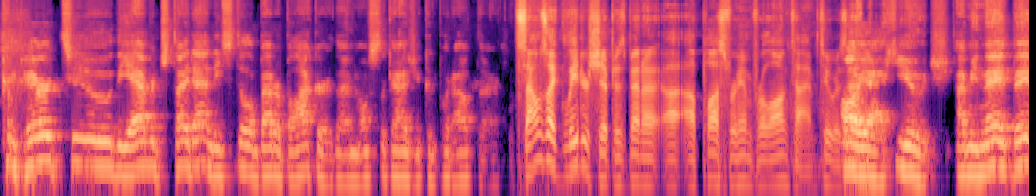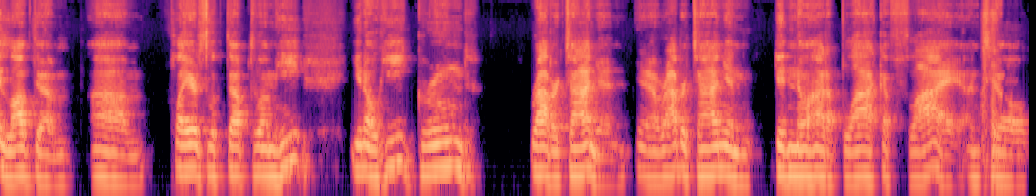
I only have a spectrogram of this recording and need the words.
compared to the average tight end, he's still a better blocker than most of the guys you can put out there sounds like leadership has been a, a plus for him for a long time too. oh that- yeah, huge. I mean, they they loved him. Um, players looked up to him. He, you know, he groomed Robert Tonyan. You know, Robert Tonyan didn't know how to block a fly until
